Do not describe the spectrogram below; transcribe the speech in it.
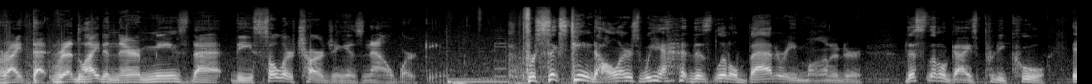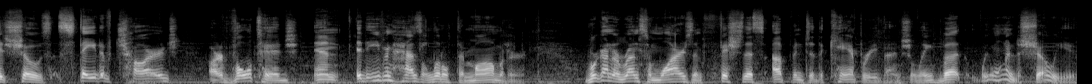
All right, that red light in there means that the solar charging is now working. For $16, we added this little battery monitor. This little guy's pretty cool. It shows state of charge, our voltage, and it even has a little thermometer. We're gonna run some wires and fish this up into the camper eventually, but we wanted to show you.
